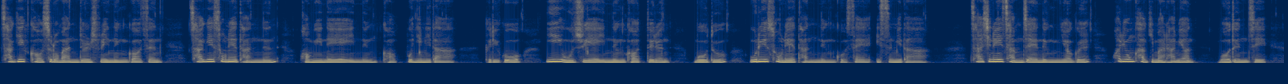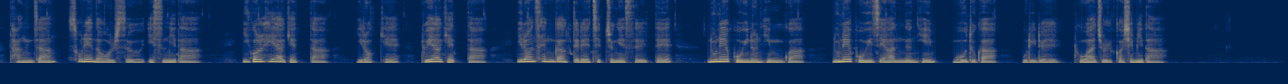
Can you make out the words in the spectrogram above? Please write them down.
자기 것으로 만들 수 있는 것은 자기 손에 닿는 범위 내에 있는 것 뿐입니다. 그리고 이 우주에 있는 것들은 모두 우리 손에 닿는 곳에 있습니다. 자신의 잠재 능력을 활용하기만 하면 뭐든지 당장 손에 넣을 수 있습니다. 이걸 해야겠다. 이렇게 돼야겠다. 이런 생각들에 집중했을 때 눈에 보이는 힘과 눈에 보이지 않는 힘 모두가 우리를 도와줄 것입니다.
